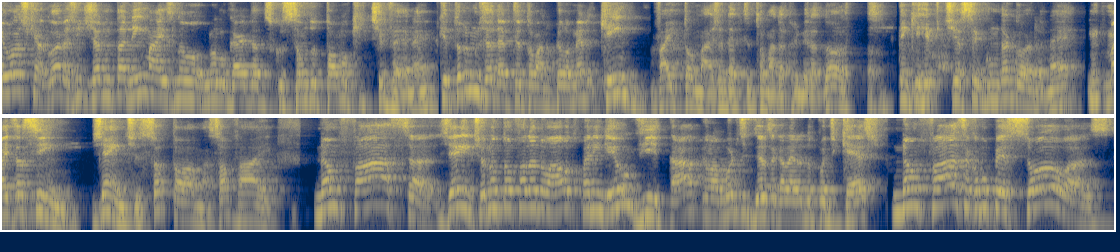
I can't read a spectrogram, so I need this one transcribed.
eu acho que agora a gente já não tá nem mais no, no lugar da discussão do toma o que tiver, né? Porque todo mundo já deve ter tomado, pelo menos quem vai tomar já deve ter tomado a primeira dose, tem que repetir a segunda agora, né? Mas assim, gente, só toma, só vai. Não faça, gente, eu não tô falando alto para ninguém ouvir, tá? Pelo amor de Deus, a galera do podcast, não faça como pessoas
